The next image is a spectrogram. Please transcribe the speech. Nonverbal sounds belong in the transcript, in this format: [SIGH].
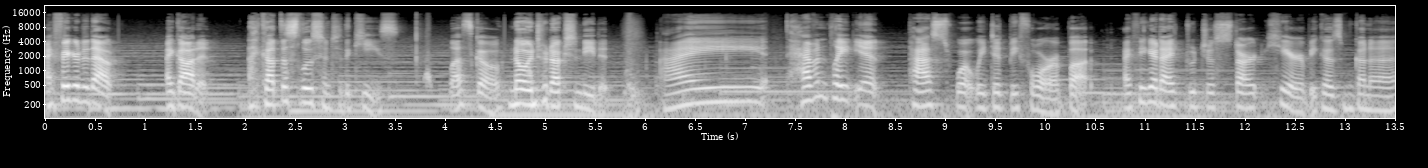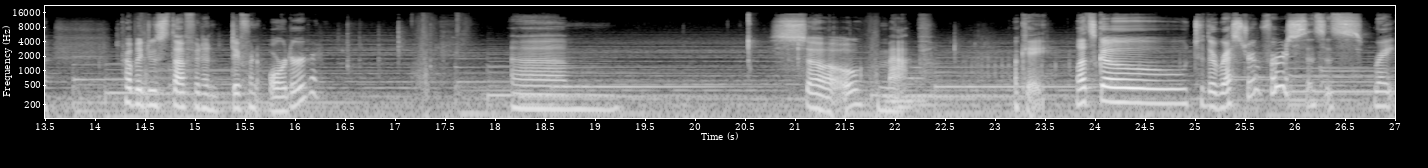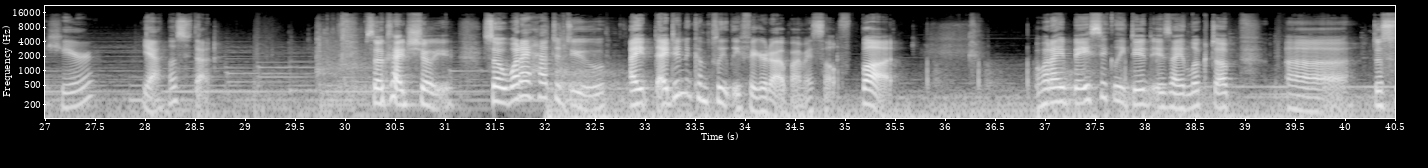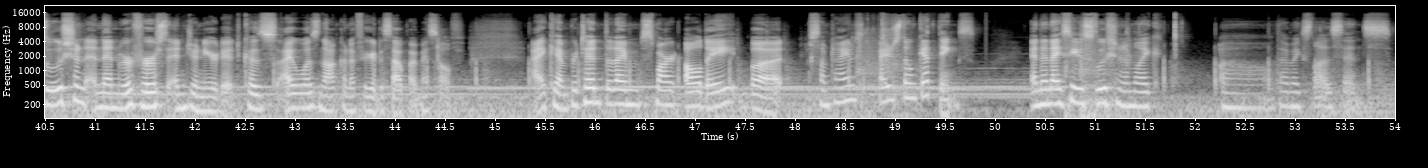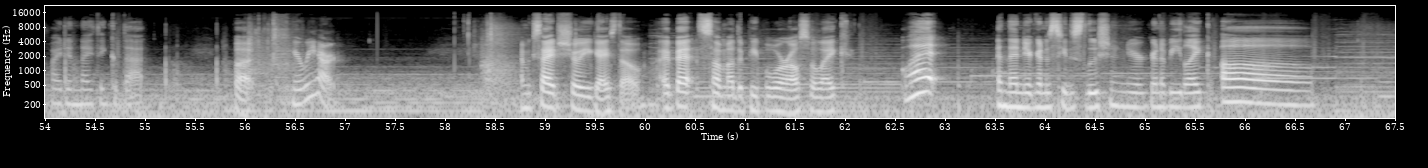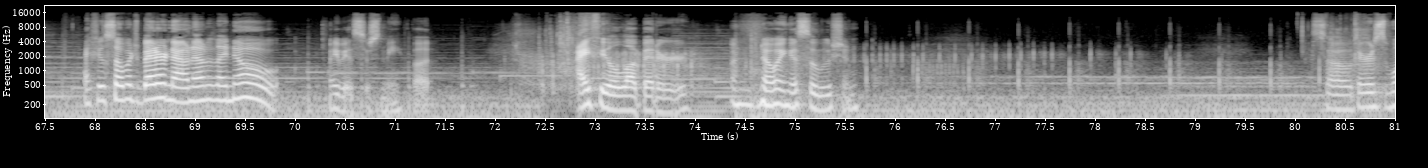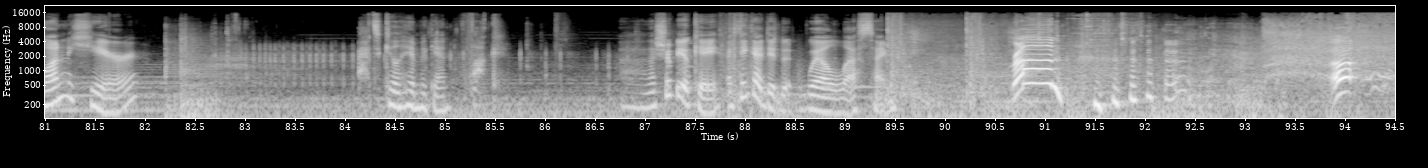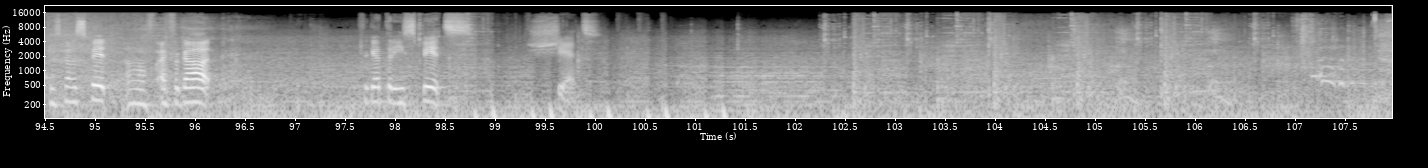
I figured it out. I got it. I got the solution to the keys. Let's go. No introduction needed. I haven't played yet past what we did before, but I figured I would just start here because I'm gonna probably do stuff in a different order. Um, so, map. Okay, let's go to the restroom first since it's right here. Yeah, let's do that. So excited to show you. So what I had to do, I, I didn't completely figure it out by myself, but what I basically did is I looked up uh, the solution and then reverse engineered it because I was not going to figure this out by myself. I can pretend that I'm smart all day, but sometimes I just don't get things. And then I see a solution, I'm like, oh, that makes a lot of sense. Why didn't I think of that? But here we are. I'm excited to show you guys though. I bet some other people were also like, what? And then you're gonna see the solution and you're gonna be like, oh. I feel so much better now, now that I know. Maybe it's just me, but I feel a lot better [LAUGHS] knowing a solution. So there's one here. I had to kill him again. Fuck. That should be okay. I think I did it well last time. Run! [LAUGHS] oh! He's gonna spit. Oh, I forgot. Forget that he spits. Shit.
